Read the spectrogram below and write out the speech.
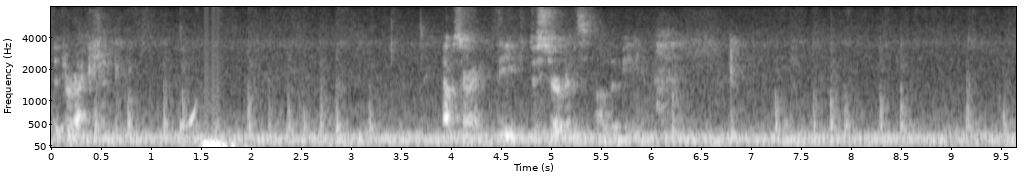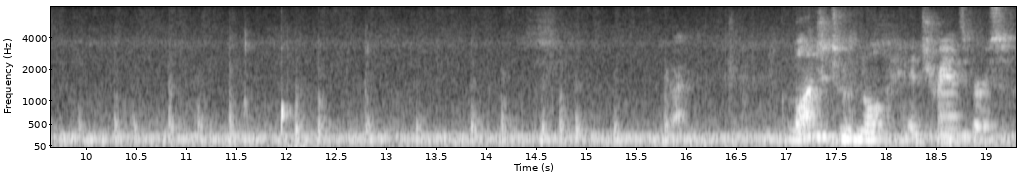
the direction, I'm sorry, the disturbance of the medium. All right. Longitudinal and transverse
